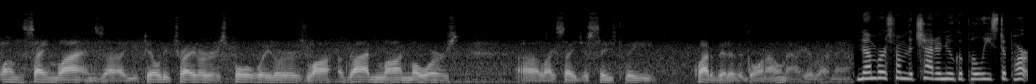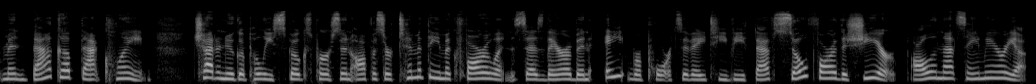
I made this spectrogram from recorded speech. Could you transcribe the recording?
along the same lines, uh, utility trailers, four-wheelers, riding lawnmowers. Uh, like I say, just seems to be quite a bit of it going on out here right now. Numbers from the Chattanooga Police Department back up that claim. Chattanooga Police spokesperson Officer Timothy McFarland says there have been eight reports of ATV theft so far this year, all in that same area.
